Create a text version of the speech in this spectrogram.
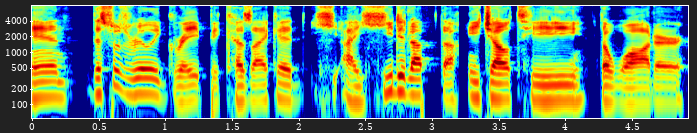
And this was really great because I could I heated up the HLT, the water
